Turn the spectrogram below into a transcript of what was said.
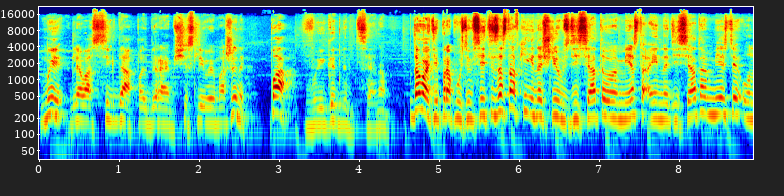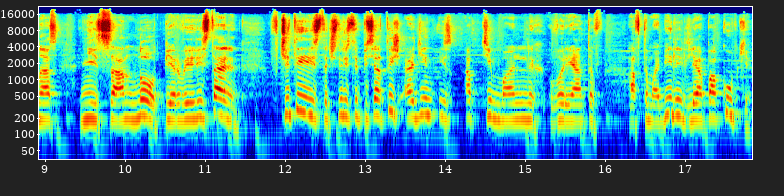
Мы для вас всегда подбираем счастливые машины по выгодным ценам. Давайте пропустим все эти заставки и начнем с 10 места. А и на 10 месте у нас Nissan Note, первый рестайлинг. В 400-450 тысяч один из оптимальных вариантов автомобилей для покупки.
